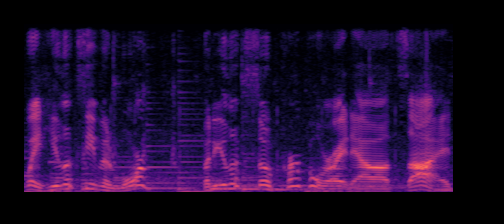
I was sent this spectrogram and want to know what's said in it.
Wait, he looks even more, but he looks so purple right now outside.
